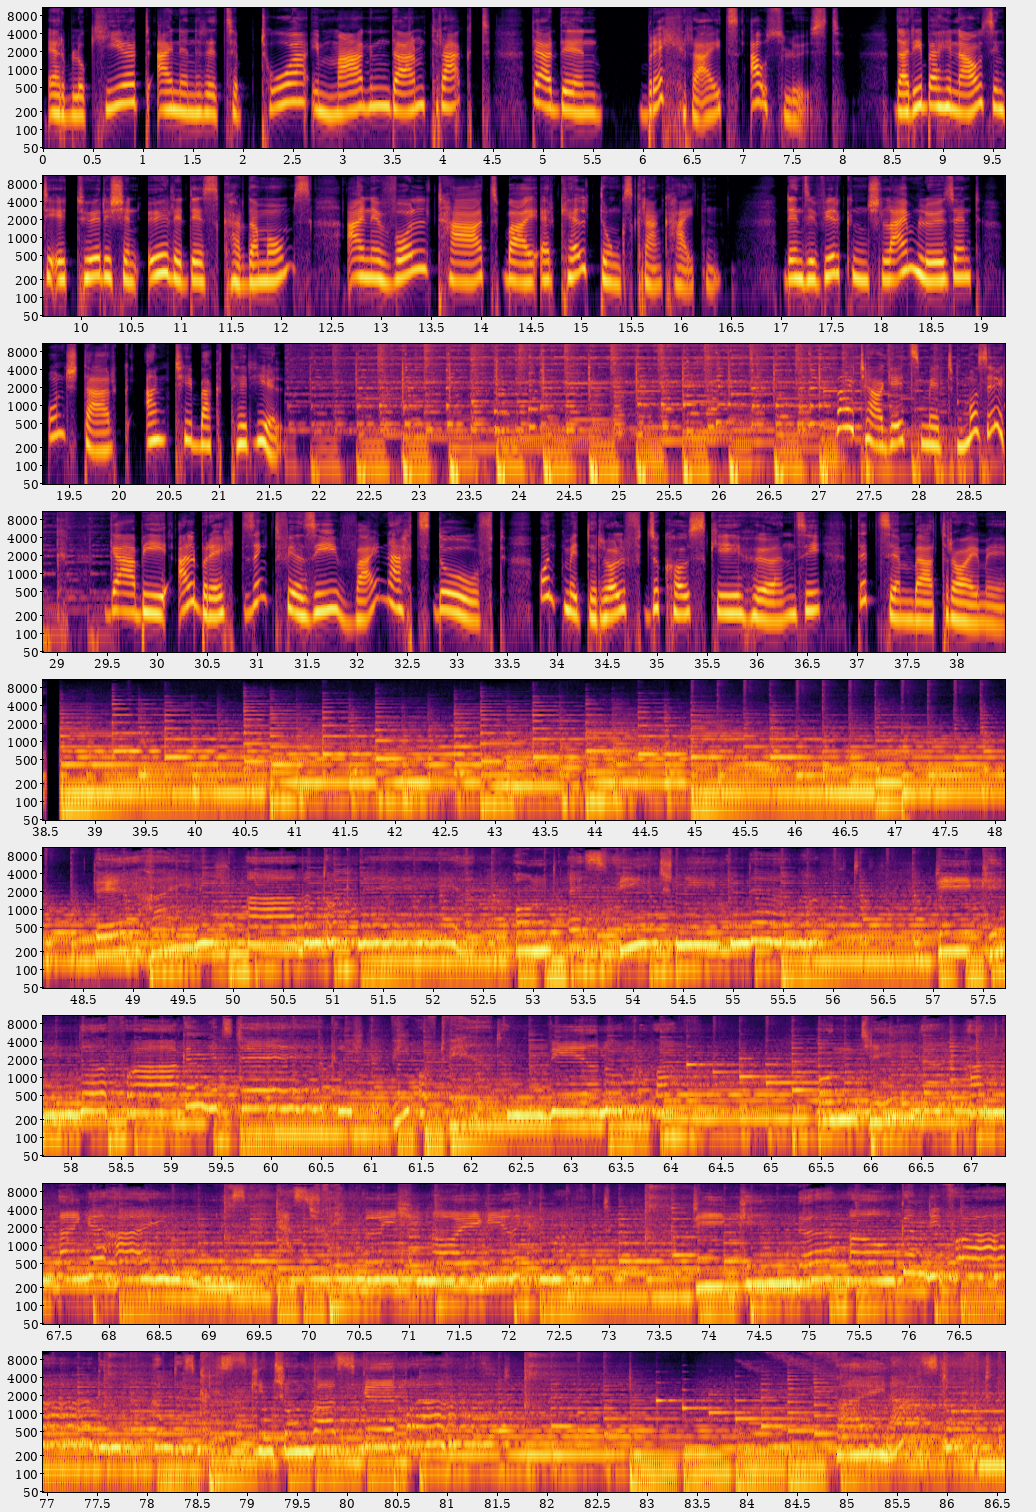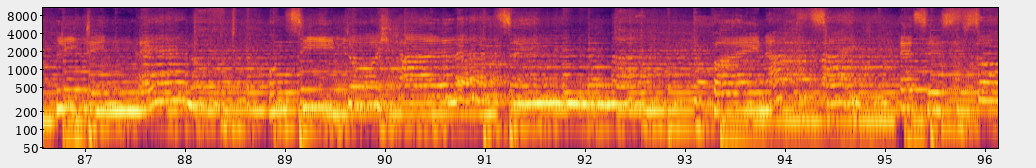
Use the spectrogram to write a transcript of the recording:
Er blockiert einen Rezeptor im Magen-Darm-Trakt, der den Brechreiz auslöst. Darüber hinaus sind die ätherischen Öle des Kardamoms eine Wohltat bei Erkältungskrankheiten, denn sie wirken schleimlösend und stark antibakteriell. Weiter geht's mit Musik. Gabi Albrecht singt für Sie Weihnachtsduft und mit Rolf Zukowski hören Sie Dezemberträume. Der Heiligabend rückt näher und es fiel Kinder fragen jetzt täglich, wie oft werden wir noch wach? Und jeder hat ein Geheimnis, das schrecklich neugierig macht. Die Kinderaugen, die fragen, hat das Christkind schon was gebracht? Es ist so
